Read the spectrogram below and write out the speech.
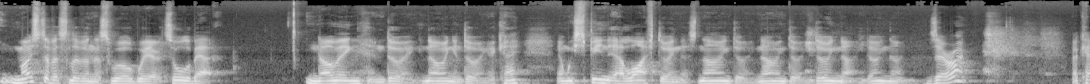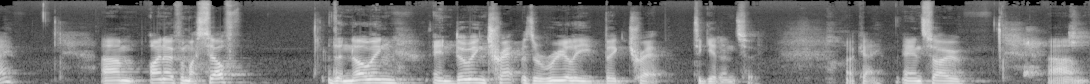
most of us live in this world where it's all about knowing and doing, knowing and doing, okay? And we spend our life doing this knowing, doing, knowing, doing, doing, knowing, doing, knowing. Is that right? Okay. Um, I know for myself, the knowing and doing trap is a really big trap to get into. Okay. And so um,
